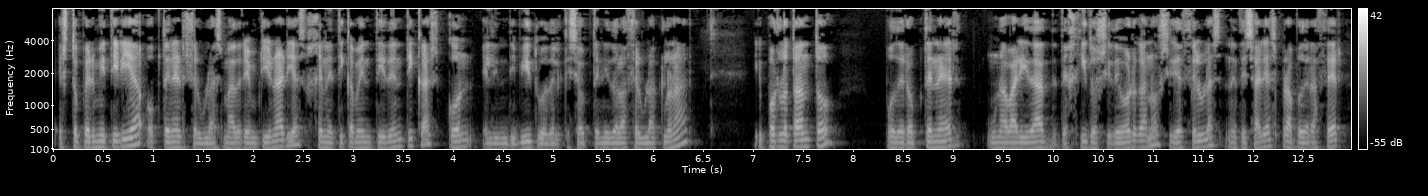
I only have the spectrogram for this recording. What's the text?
Esto permitiría obtener células madre embrionarias genéticamente idénticas con el individuo del que se ha obtenido la célula clonar y por lo tanto poder obtener una variedad de tejidos y de órganos y de células necesarias para poder hacer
